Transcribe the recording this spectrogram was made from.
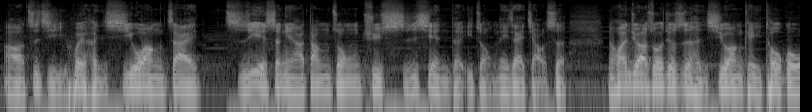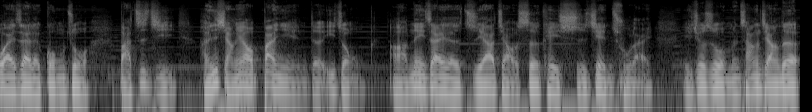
啊，自己会很希望在。职业生涯当中去实现的一种内在角色，那换句话说，就是很希望可以透过外在的工作，把自己很想要扮演的一种啊内在的职业角色可以实践出来，也就是我们常讲的，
